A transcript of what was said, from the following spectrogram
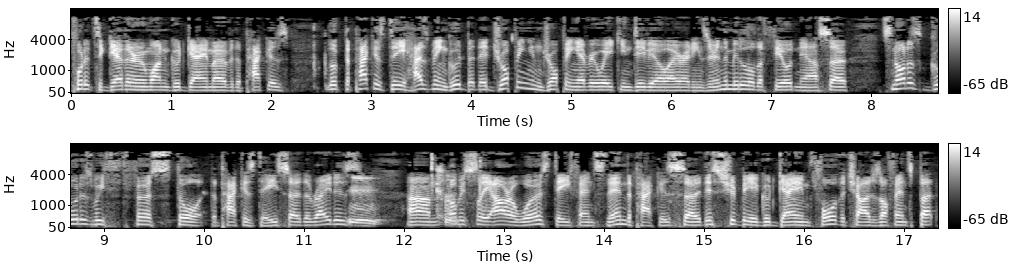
put it together in one good game over the Packers. Look, the Packers D has been good, but they're dropping and dropping every week in DVOA ratings. They're in the middle of the field now, so it's not as good as we first thought, the Packers D. So the Raiders, um, obviously are a worse defense than the Packers, so this should be a good game for the Chargers offense, but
